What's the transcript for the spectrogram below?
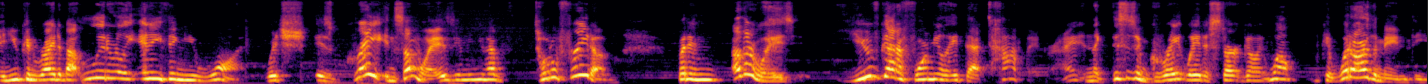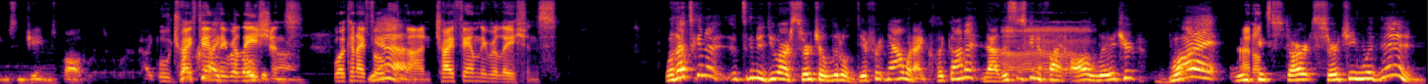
and you can write about literally anything you want." Which is great in some ways. I mean, you have total freedom, but in other ways, you've got to formulate that topic, right? And like, this is a great way to start going, well, okay, what are the main themes in James Baldwin's work? Like, oh, try family relations. What can I focus yeah. on? Try family relations. Well, that's gonna it's gonna do our search a little different now when I click on it. Now this uh, is gonna find all ah. literature, but we can start searching within.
